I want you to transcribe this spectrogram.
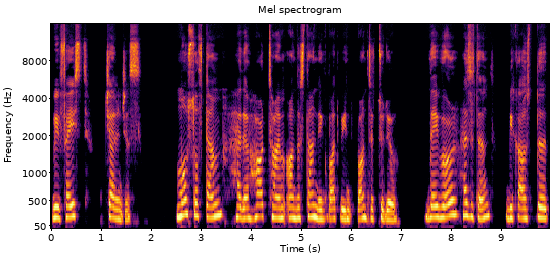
we faced challenges. Most of them had a hard time understanding what we wanted to do. They were hesitant because the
